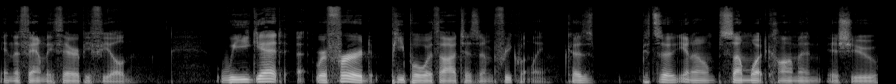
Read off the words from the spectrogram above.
in the family therapy field, we get referred people with autism frequently because it's a you know somewhat common issue,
